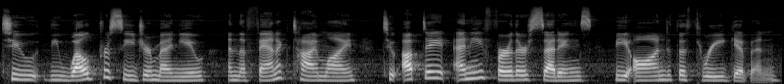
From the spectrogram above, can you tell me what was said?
to the Weld Procedure menu and the FANUC timeline to update any further settings beyond the three given.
